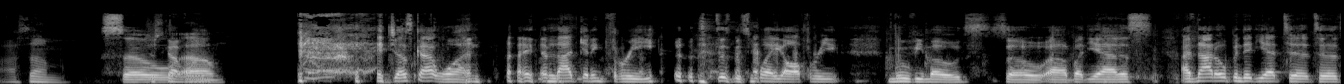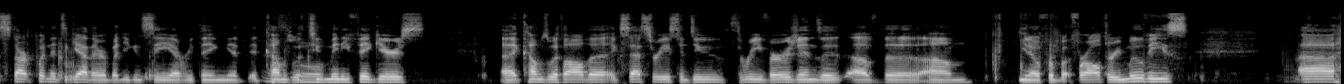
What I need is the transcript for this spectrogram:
Awesome. So Just got one? um, I just got one. I am not getting three to display all three movie modes. So, uh, but yeah, this I've not opened it yet to to start putting it together. But you can see everything. It, it comes with two cool. minifigures. Uh, it comes with all the accessories to do three versions of, of the, um, you know, for for all three movies. Uh,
